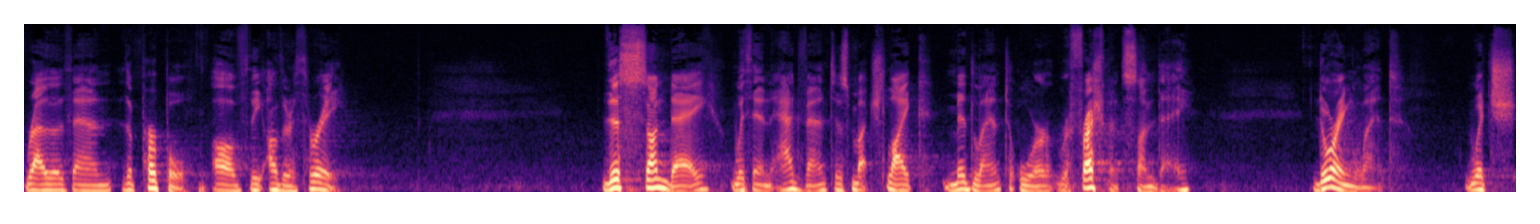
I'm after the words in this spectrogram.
rather than the purple of the other three. This Sunday within Advent is much like Mid-Lent or Refreshment Sunday during Lent, which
